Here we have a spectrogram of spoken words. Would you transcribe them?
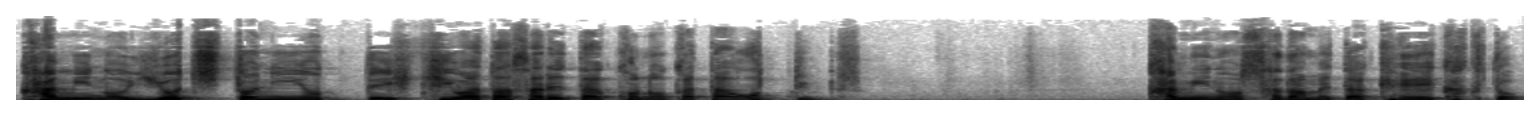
神の予知とによって引き渡されたこの方をっていうんです。神の定めた計画と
